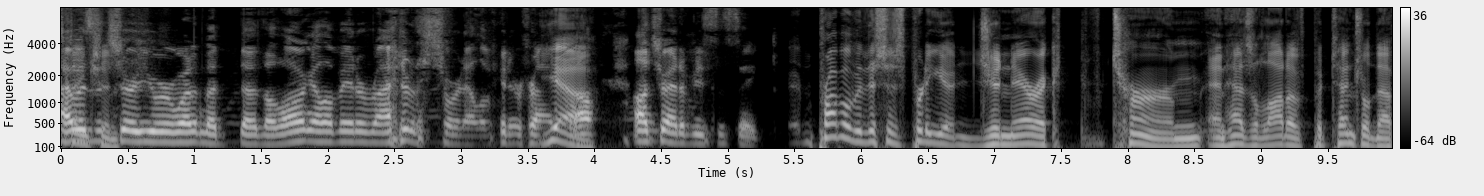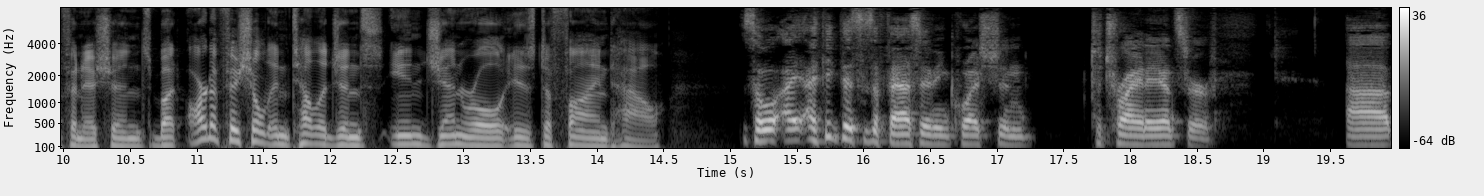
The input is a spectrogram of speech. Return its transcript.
I wasn't sure you were one of the, the, the long elevator ride or the short elevator ride. Yeah, so I'll, I'll try to be succinct. Probably this is pretty a uh, generic term and has a lot of potential definitions, but artificial intelligence in general is defined how? So I, I think this is a fascinating question to try and answer. Uh,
